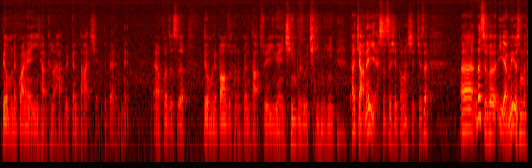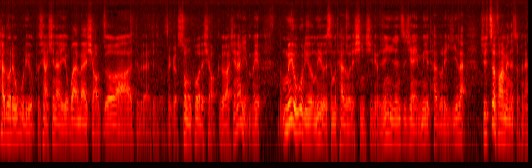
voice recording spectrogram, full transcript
对我们的观念影响可能还会更大一些，对不对？那呃，或者是对我们的帮助可能更大。所以远亲不如近邻，他讲的也是这些东西。就是呃，那时候也没有什么太多的物流，不像现在有外卖小哥啊，对不对？就是这个送货的小哥啊，现在也没有没有物流，没有什么太多的信息流，人与人之间也没有太多的依赖。所以这方面的时候呢。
